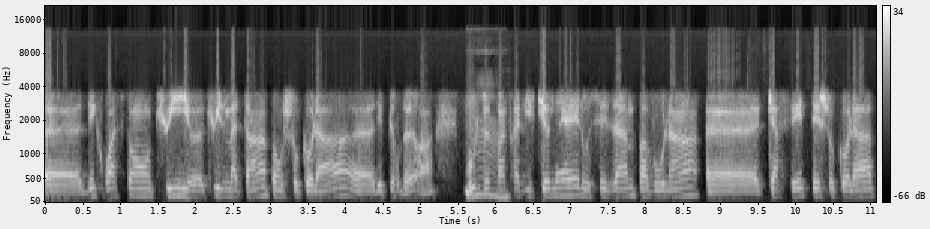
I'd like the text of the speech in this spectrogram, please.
euh, des croissants cuits, euh, cuits le matin, pain au chocolat, euh, des purs beurre, hein, boules de Mm. pain traditionnelles au sésame, pavoulin, euh, café, thé, chocolat,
